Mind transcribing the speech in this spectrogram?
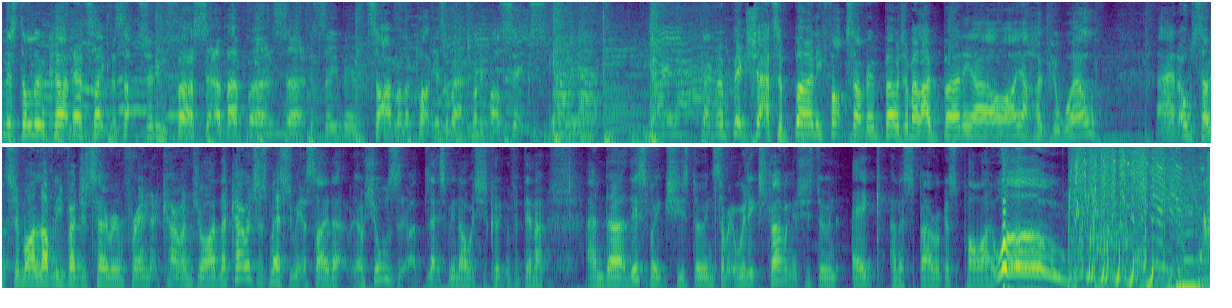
of Mr. Luca. They're taking us up to the first set of adverts uh, this evening. The time on the clock is about 20 past six. Give a big shout out to Bernie Fox over in Belgium. Hello, Bernie. How are you? I hope you're well. And also to my lovely vegetarian friend Karen Dryden. Now, Karen just messaged me to say that she always lets me know what she's cooking for dinner. And uh, this week she's doing something really extravagant. She's doing egg and asparagus pie. Woo!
